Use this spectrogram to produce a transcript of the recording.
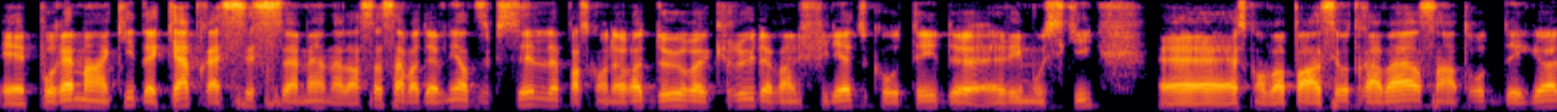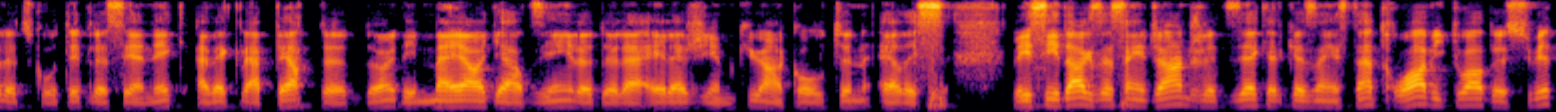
et pourrait manquer de quatre à six semaines. Alors ça, ça va devenir difficile parce qu'on aura deux recrues devant le filet du côté de Rimouski. Euh, est-ce qu'on va passer au travers sans trop de dégâts du côté de l'Océanique avec la perte d'un des meilleurs gardiens de la LHJMQ en Colton Ellis? Les Sea Dogs de Saint je le disais quelques instants, trois victoires de suite,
